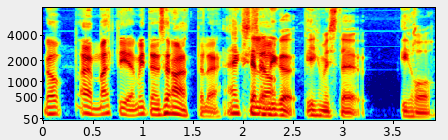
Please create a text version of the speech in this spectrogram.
No en mä tiedä, miten se ajattelee. eikö siellä se on, niinku ihmisten iho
